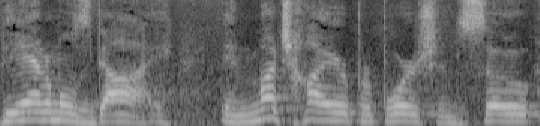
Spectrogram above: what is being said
the animals die in much higher proportions. So,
